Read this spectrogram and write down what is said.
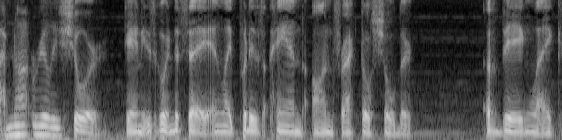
I'm not really sure, Danni's going to say, and like put his hand on Fractal's shoulder, of being like,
